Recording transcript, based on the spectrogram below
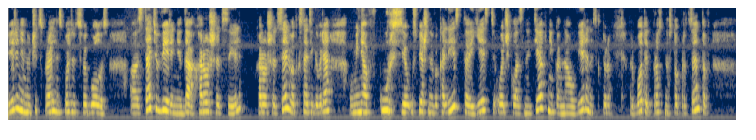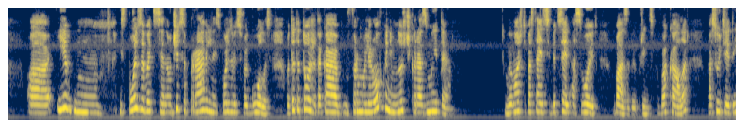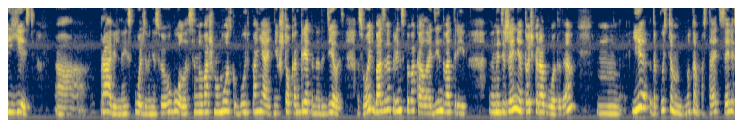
увереннее, научиться правильно использовать свой голос. А, стать увереннее, да, хорошая цель, хорошая цель. Вот, кстати говоря, у меня в курсе «Успешный вокалист» есть очень классная техника на уверенность, которая работает просто на 100%. А, и использовать, научиться правильно использовать свой голос. Вот это тоже такая формулировка немножечко размытая. Вы можете поставить себе цель освоить базовые принципы вокала. По сути, это и есть правильное использование своего голоса, но вашему мозгу будет понятнее, что конкретно надо делать. Освоить базовые принципы вокала 1, 2, 3. Натяжение, точка работы, да? И, допустим, ну там поставить цели,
